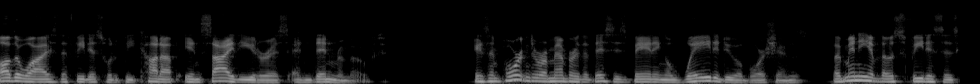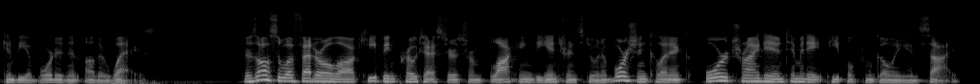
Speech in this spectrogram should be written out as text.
Otherwise, the fetus would be cut up inside the uterus and then removed. It's important to remember that this is banning a way to do abortions, but many of those fetuses can be aborted in other ways. There's also a federal law keeping protesters from blocking the entrance to an abortion clinic or trying to intimidate people from going inside.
